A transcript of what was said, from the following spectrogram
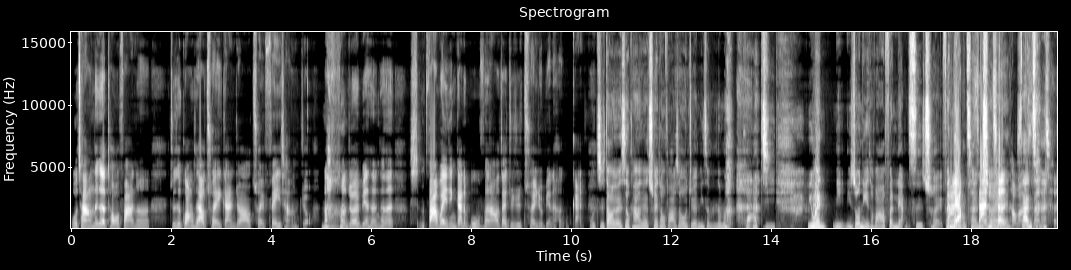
我常那个头发呢，就是光是要吹干就要吹非常久，然后就会变成可能发尾已经干的部分，然后再继续吹就变得很干。我知道有一次我看到你在吹头发的时候，我觉得你怎么那么 滑稽？因为你你说你的头发要分两次吹，分两层吹，三层好吗？三层层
